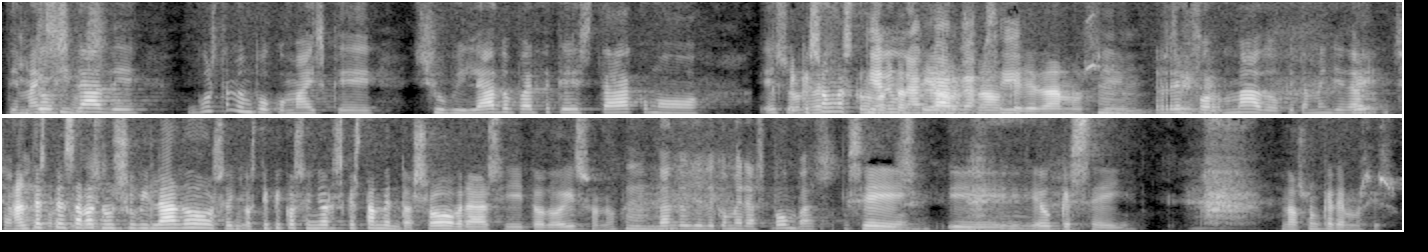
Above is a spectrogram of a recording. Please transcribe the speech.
de máis idade, gústame un pouco máis que xubilado, parece que está como Eso, que son as connotacións carga, sí. que lle damos, sí. Reformado, que tamén lle dan... Eh, antes pensabas nun xubilado, os, os típicos señores que están vendo as obras e todo iso, no? Mm. Dándolle de comer as pombas. Sí, sí. e eu que sei. Nós non queremos iso.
